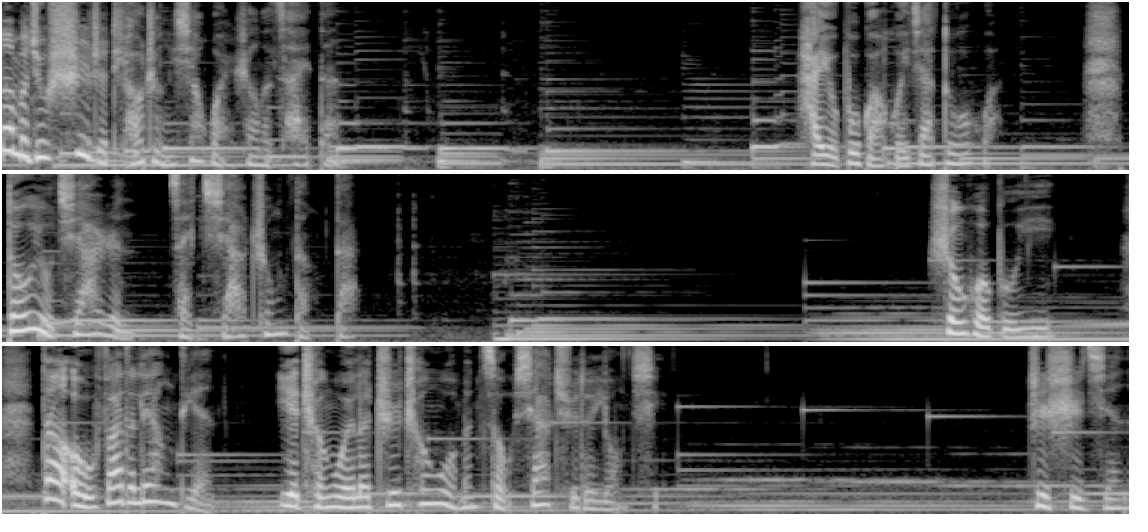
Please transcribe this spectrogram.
那么就试着调整一下晚上的菜单。还有，不管回家多晚，都有家人在家中等待。生活不易，但偶发的亮点也成为了支撑我们走下去的勇气。这世间，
